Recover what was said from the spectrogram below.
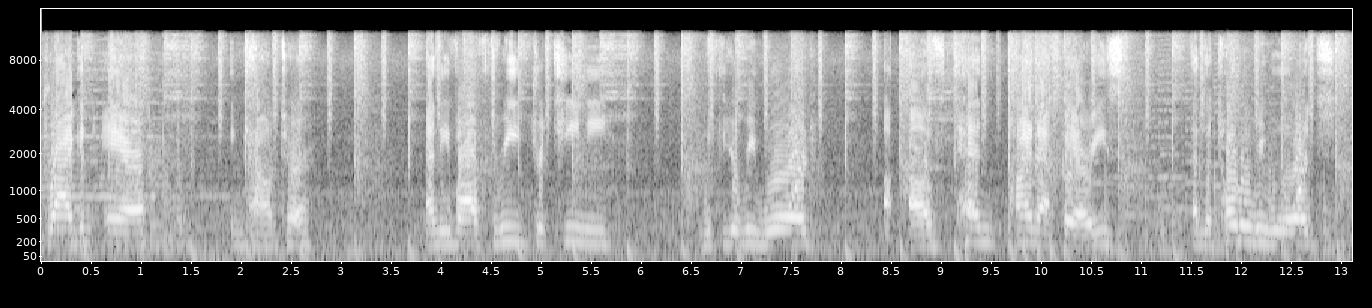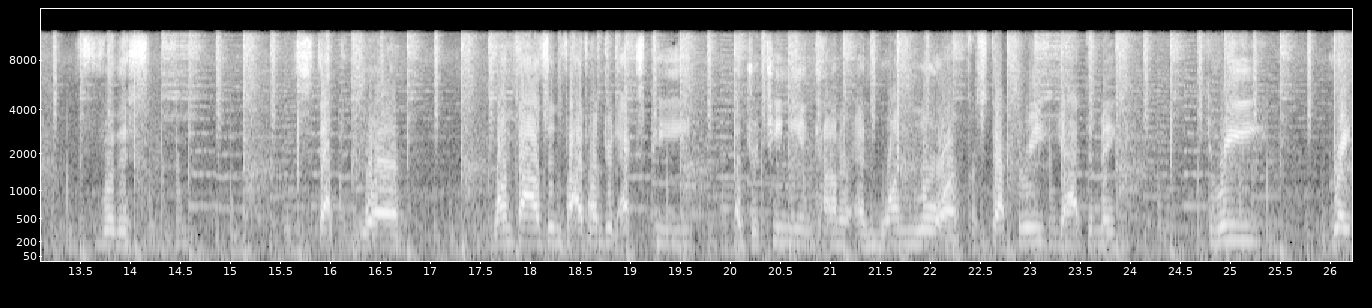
Dragonair encounter, and evolve 3 Dratini with your reward of 10 pineapple Berries, and the total rewards for this step were 1,500 XP, a Dratini encounter, and one Lure. For step 3, you had to make 3 great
